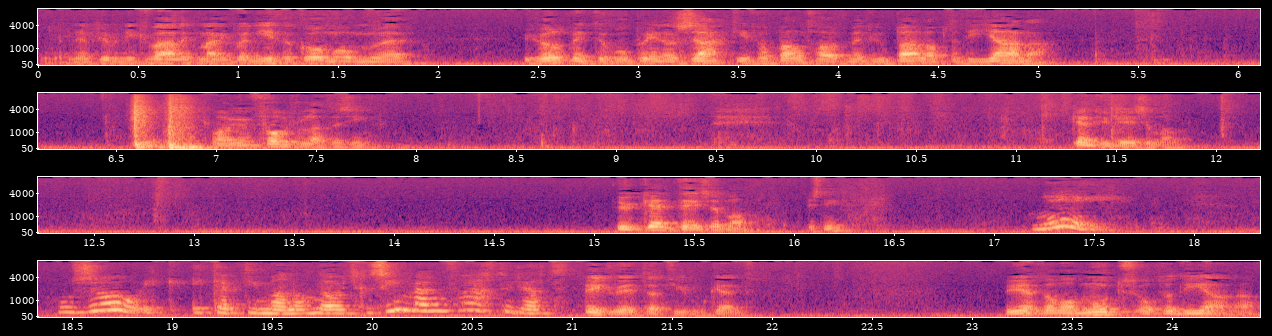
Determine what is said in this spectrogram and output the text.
Dan hebt u me niet kwalijk, maar ik ben hier gekomen om eh, uw hulp in te roepen in een zaak die verband houdt met uw baan op de Diana. Ik wou u een foto laten zien. Kent u deze man? U kent deze man, is niet? Nee. Hoezo? Ik, ik heb die man nog nooit gezien. Waarom vraagt u dat? Ik weet dat u hem kent. U heeft hem ontmoet op de Diana?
